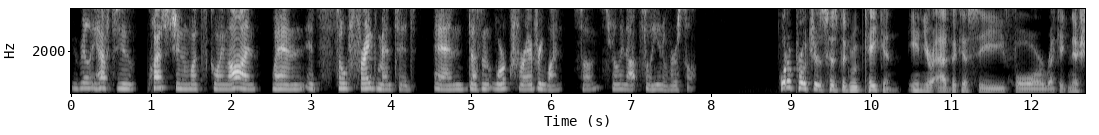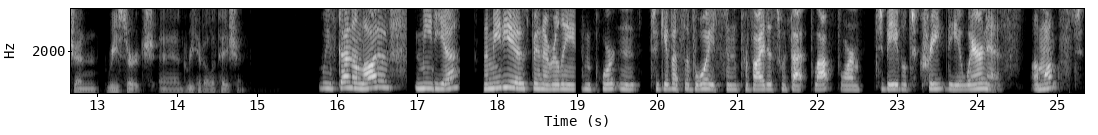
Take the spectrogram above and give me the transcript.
we really have to question what's going on when it's so fragmented and doesn't work for everyone. So it's really not so universal. What approaches has the group taken in your advocacy for recognition, research, and rehabilitation? We've done a lot of media. The media has been a really important to give us a voice and provide us with that platform to be able to create the awareness amongst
